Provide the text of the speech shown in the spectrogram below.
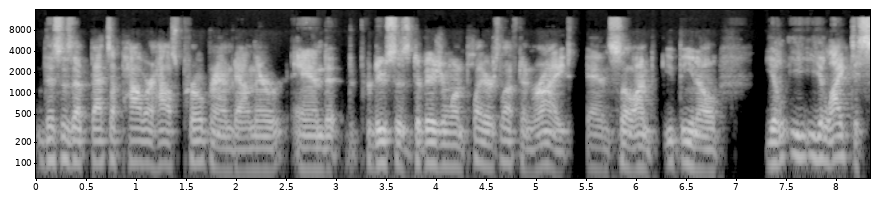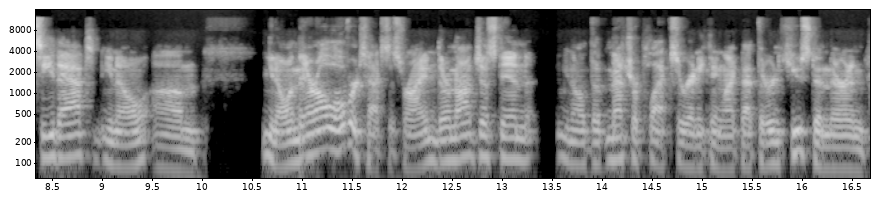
this is a that's a powerhouse program down there, and it produces Division One players left and right. And so I'm, you know, you you like to see that, you know. Um, you know, and they're all over Texas, Ryan. They're not just in, you know, the Metroplex or anything like that. They're in Houston, they're in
